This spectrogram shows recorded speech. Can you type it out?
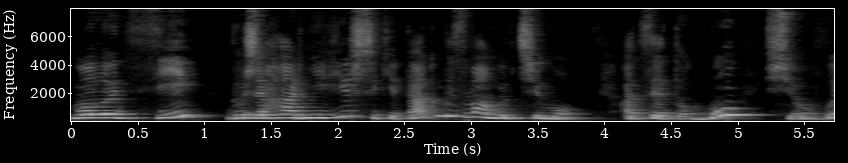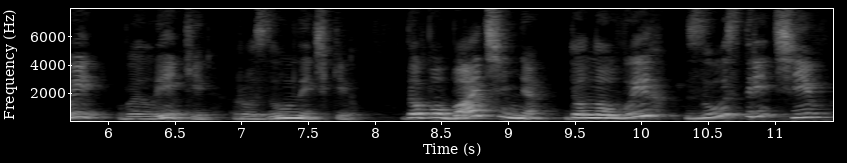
Молодці, дуже гарні віршики, так ми з вами вчимо. А це тому, що ви великі розумнички. До побачення, до нових зустрічів!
